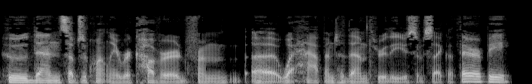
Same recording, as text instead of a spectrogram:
who then subsequently recovered from uh, what happened to them through the use of psychotherapy.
